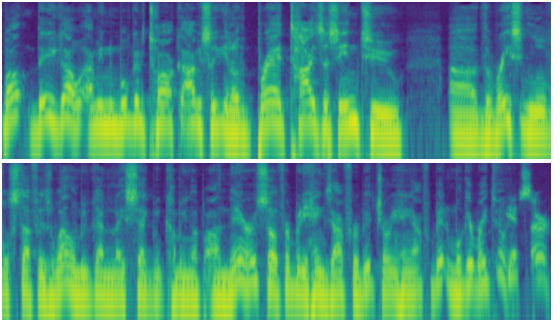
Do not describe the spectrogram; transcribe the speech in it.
Well, there you go. I mean, we're going to talk. Obviously, you know, Brad ties us into uh, the racing Louisville stuff as well, and we've got a nice segment coming up on there. So if everybody hangs out for a bit, Joey, hang out for a bit, and we'll get right to it. Yes, sir.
